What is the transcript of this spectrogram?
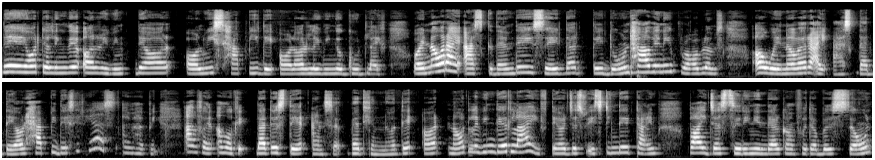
they are telling they are living they are always happy they all are living a good life. Whenever i ask them they say that they don't have any problems. Or whenever i ask that they are happy they say yes i'm happy. I'm fine. I'm okay. That is their answer. But you know they are not living their life. They are just wasting their time by just sitting in their comfortable zone.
